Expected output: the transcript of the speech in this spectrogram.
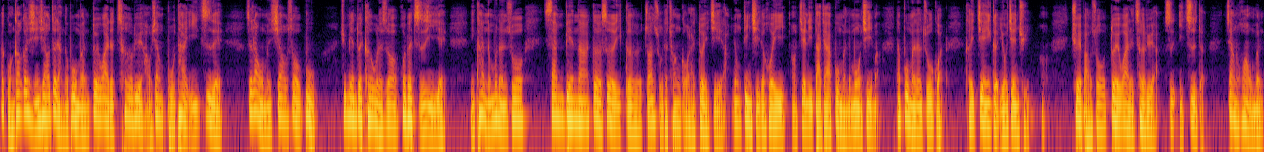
那广告跟行销这两个部门对外的策略好像不太一致诶。这让我们销售部去面对客户的时候会不会质疑？耶，你看能不能说三边呢各设一个专属的窗口来对接啊？用定期的会议哦，建立大家部门的默契嘛。那部门的主管可以建一个邮件群哦，确保说对外的策略啊是一致的。这样的话，我们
